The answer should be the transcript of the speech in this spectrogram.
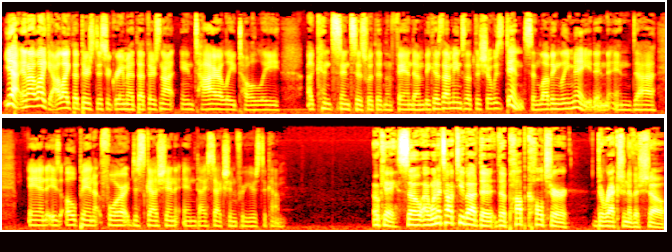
yeah, and I like it. I like that there's disagreement, that there's not entirely, totally a consensus within the fandom, because that means that the show is dense and lovingly made, and and uh, and is open for discussion and dissection for years to come. Okay, so I want to talk to you about the the pop culture direction of the show.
